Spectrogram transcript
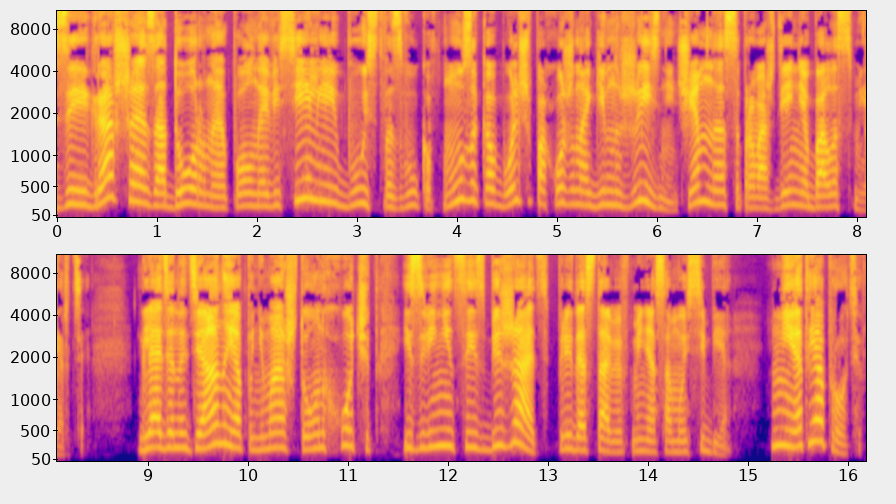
Заигравшая задорная, полное веселье и буйство звуков музыка больше похожа на гимн жизни, чем на сопровождение бала смерти. Глядя на Диана, я понимаю, что он хочет извиниться и сбежать, предоставив меня самой себе. Нет, я против.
